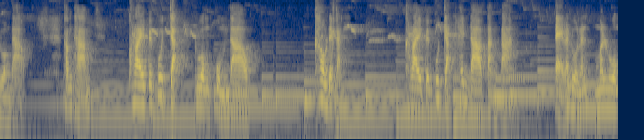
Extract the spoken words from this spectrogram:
ดวงดาวคำถามใครเป็นผู้จัดรวมกลุ่มดาวเข้าด้วยกัน ใครเป็นผู้จัดให้ดาวต่างๆ แต่ละดวงนั้นมารวม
